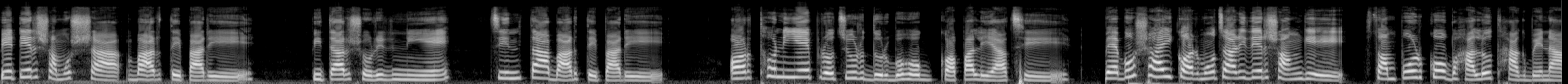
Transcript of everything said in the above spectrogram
পেটের সমস্যা বাড়তে পারে। পিতার শরীর নিয়ে চিন্তা বাড়তে পারে। অর্থ নিয়ে প্রচুর দুর্ভোগ কপালে আছে। ব্যবসায়ী কর্মচারীদের সঙ্গে সম্পর্ক ভালো থাকবে না।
